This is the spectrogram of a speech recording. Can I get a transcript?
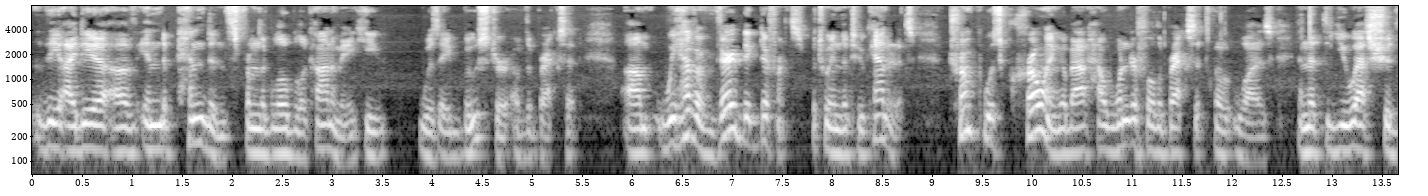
the idea of independence from the global economy. He was a booster of the Brexit. Um, we have a very big difference between the two candidates. Trump was crowing about how wonderful the Brexit vote was and that the US should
